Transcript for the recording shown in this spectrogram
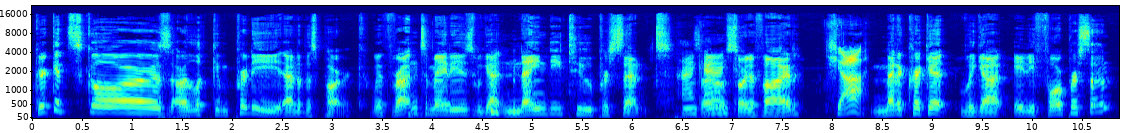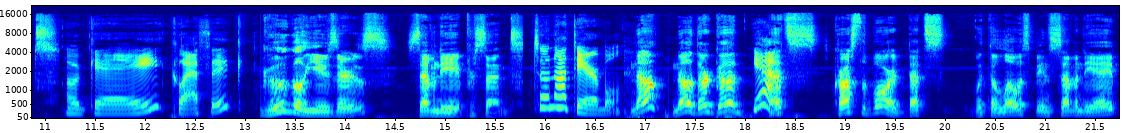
Cricket scores are looking pretty out of this park. With Rotten Tomatoes, we got 92%. Honk, so honk. certified. Yeah. Metacritic, we got 84%. Okay. Classic. Google users, 78%. So, not terrible. No, no, they're good. Yeah. That's across the board. That's with the lowest being 78.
